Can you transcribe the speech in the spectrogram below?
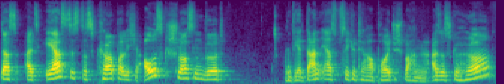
dass als erstes das Körperliche ausgeschlossen wird und wir dann erst psychotherapeutisch behandeln. Also es gehört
